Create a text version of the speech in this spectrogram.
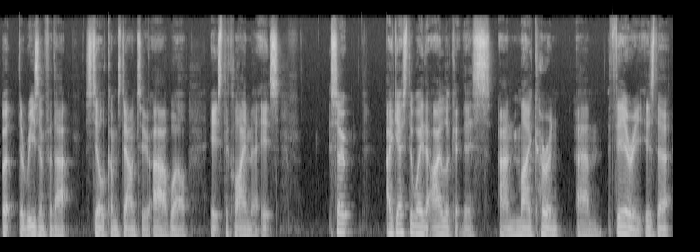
But the reason for that still comes down to ah, well, it's the climate. It's so. I guess the way that I look at this and my current um, theory is that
